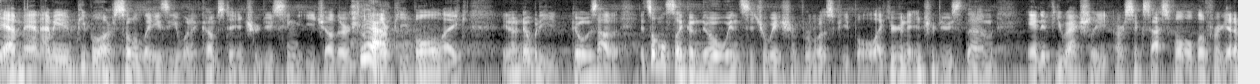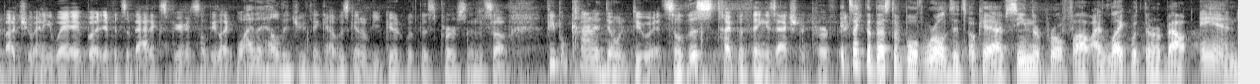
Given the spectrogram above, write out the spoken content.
Yeah, man. I mean, people are so lazy when it comes to introducing each other to Yeah. other people. Like, you know, nobody goes out. It's almost like a no-win situation for most people. Like, you're going to introduce them, and if you actually are successful, they'll forget about you anyway. But if it's a bad experience, they'll be like, "Why the hell did you think I was going to be good with this person?" So, people kind of don't do it. So this type of thing is actually perfect. It's like the best of both worlds. It's okay, I've seen their profile, I like what they're about, and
